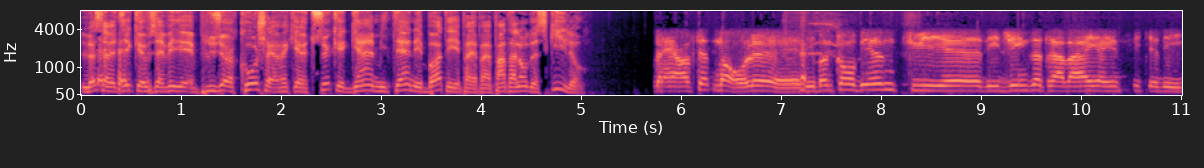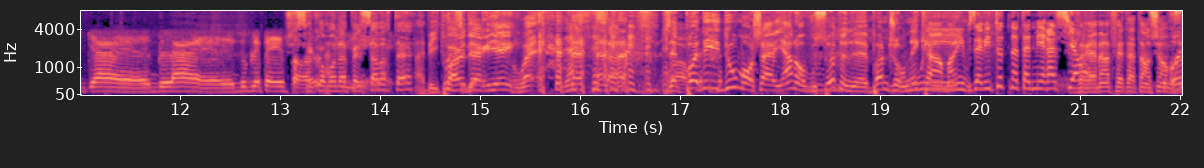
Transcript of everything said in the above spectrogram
là, ça veut dire que vous avez plusieurs couches avec euh, tuc, gants, mitaines et bottes et pa- pa- pantalons de ski, là. Ben en fait non, là, euh, des bonnes combines, puis euh, des jeans de travail, ainsi que des gants euh, blancs euh, double Tu épaisseur. sais comment on appelle ça, Martin? Habille-toi, Peur tu de rien. Ouais. vous êtes pas des doux, mon cher Yann. On vous souhaite une bonne journée Oui, quand même. vous avez toute notre admiration. Vraiment, faites attention à vous Oui,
